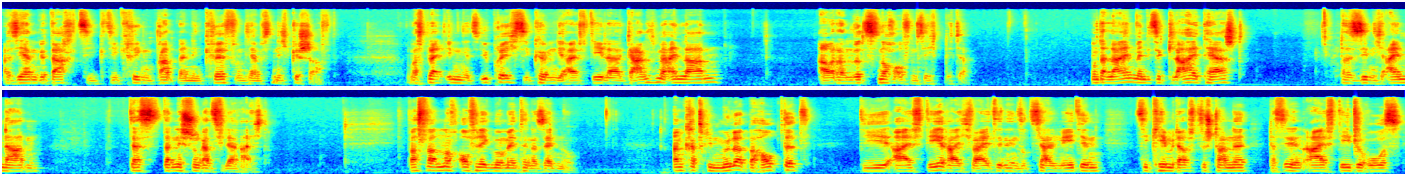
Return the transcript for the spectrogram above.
Also sie haben gedacht, sie, sie kriegen Brandner in den Griff und sie haben es nicht geschafft. Und was bleibt ihnen jetzt übrig? Sie können die AfDler gar nicht mehr einladen, aber dann wird es noch offensichtlicher. Und allein, wenn diese Klarheit herrscht, dass sie sie nicht einladen, das, dann ist schon ganz viel erreicht. Was waren noch auffällige Momente in der Sendung? Ann-Kathrin Müller behauptet, die AfD-Reichweite in den sozialen Medien, sie käme dadurch zustande, dass in den AfD-Büros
